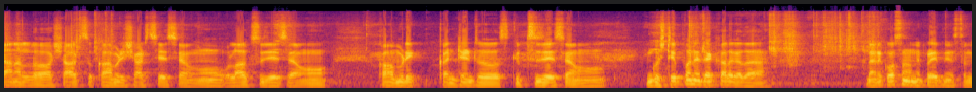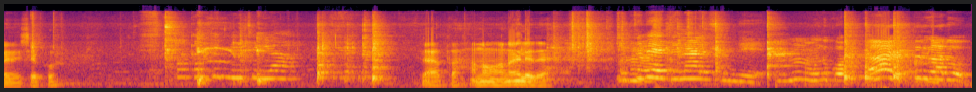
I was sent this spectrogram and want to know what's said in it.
ఛానల్లో షార్ట్స్ కామెడీ షార్ట్స్ చేసాము వ్లాగ్స్ చేసాము కామెడీ కంటెంట్ స్క్రిప్ట్స్ చేసాము. ఇంకో స్టెప్ అనేది ఎక్కాలి కదా. దానికోసం నేను ప్రయత్నిస్తుండేది. చెప్పు. జాగ్రత్త. అన్నం అన్నమే లేదా ఎత్తుది కాదు.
